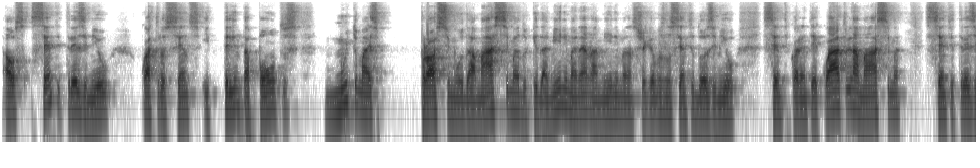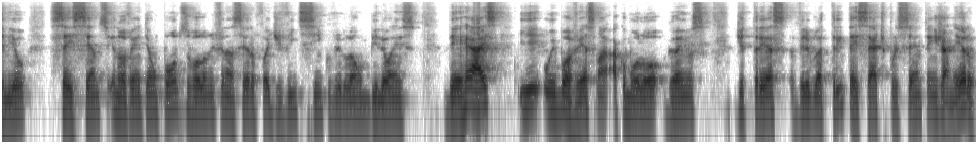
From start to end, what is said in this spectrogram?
aos 113.430 pontos, muito mais próximo da máxima do que da mínima, né? Na mínima nós chegamos no 112.144 e na máxima 113.691 pontos. O volume financeiro foi de 25,1 bilhões de reais e o Ibovespa acumulou ganhos de 3,37% em janeiro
